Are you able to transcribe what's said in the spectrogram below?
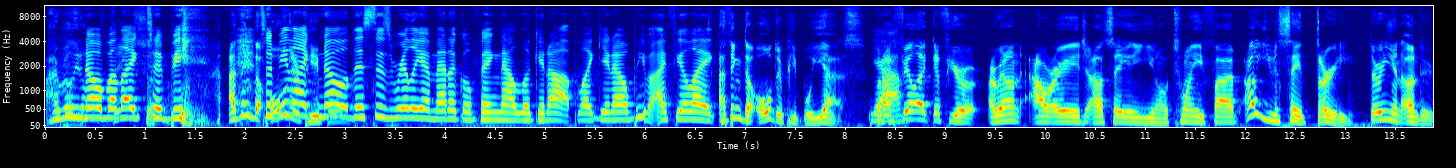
I really don't. Know. No, but think like so. to be I think the to older be like people, no, this is really a medical thing. Now look it up. Like you know, people. I feel like I think the older people, yes. But Yeah. I feel like if you're around our age, I'd say you know 25. I'll even say 30, 30 and under.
